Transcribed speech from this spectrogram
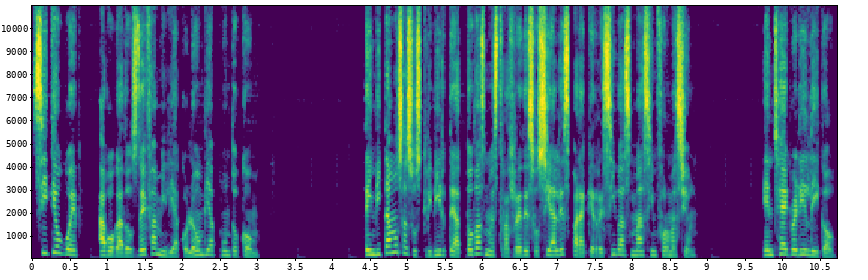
Sitio web abogadosdefamiliacolombia.com te invitamos a suscribirte a todas nuestras redes sociales para que recibas más información. Integrity Legal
